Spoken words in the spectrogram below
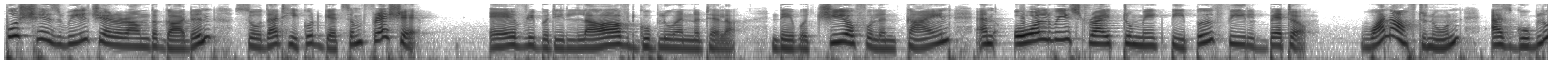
push his wheelchair around the garden so that he could get some fresh air. Everybody loved Gublu and Nutella. They were cheerful and kind and always tried to make people feel better. One afternoon, as Gublu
